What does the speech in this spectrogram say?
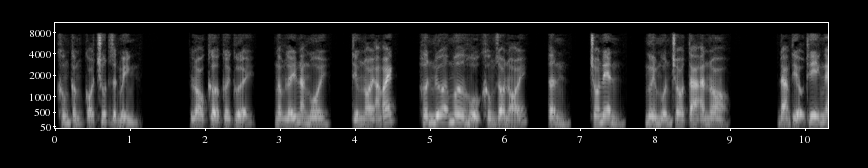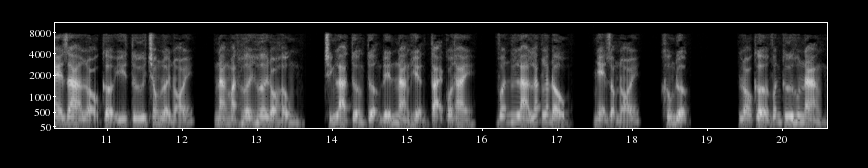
không cấm có chút giật mình. Lò cờ cười cười, ngậm lấy nàng ngôi, tiếng nói ám ách, hơn nữa mơ hồ không do nói, ân, cho nên, ngươi muốn cho ta ăn no. Đàm tiểu thi nghe ra lò cờ ý tứ trong lời nói, nàng mặt hơi hơi đỏ hồng, chính là tưởng tượng đến nàng hiện tại có thai, vẫn là lắc lắc đầu, nhẹ giọng nói, không được. Lò cờ vẫn cứ hôn nàng,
